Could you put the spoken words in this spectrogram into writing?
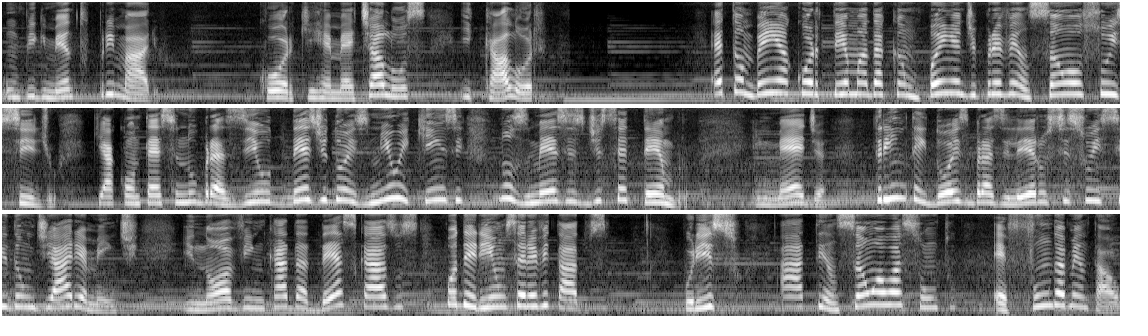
um pigmento primário, cor que remete à luz e calor. É também a cor tema da campanha de prevenção ao suicídio, que acontece no Brasil desde 2015, nos meses de setembro. Em média, 32 brasileiros se suicidam diariamente e 9 em cada 10 casos poderiam ser evitados. Por isso, a atenção ao assunto é fundamental.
